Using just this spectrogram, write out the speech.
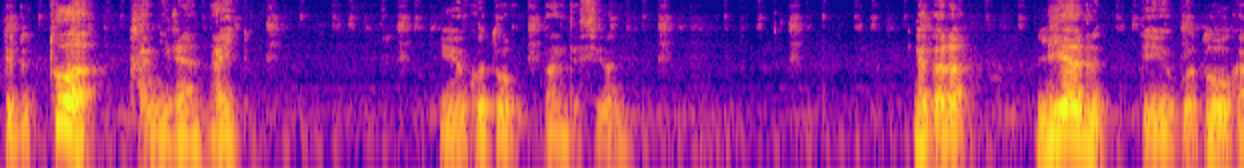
てるとは限らないということなんですよね。だからリアルっていうことを考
